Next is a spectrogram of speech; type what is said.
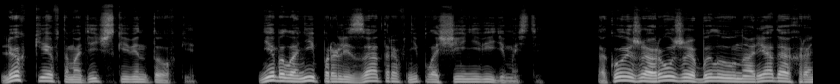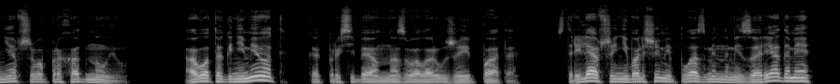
Легкие автоматические винтовки. Не было ни парализаторов, ни плащей невидимости. Такое же оружие было у наряда, охранявшего проходную. А вот огнемет, как про себя он назвал оружие Ипата, стрелявший небольшими плазменными зарядами,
